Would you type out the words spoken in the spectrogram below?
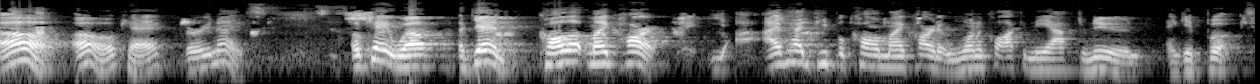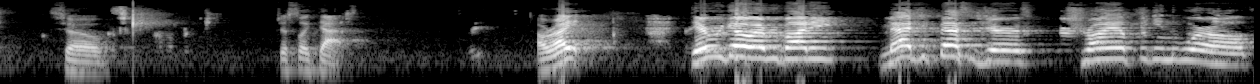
Oh, oh, okay. Very nice. Okay, well, again, call up Mike Hart. I've had people call Mike Hart at 1 o'clock in the afternoon and get booked. So, just like that. All right? There we go, everybody. Magic Messengers triumphing in the world.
